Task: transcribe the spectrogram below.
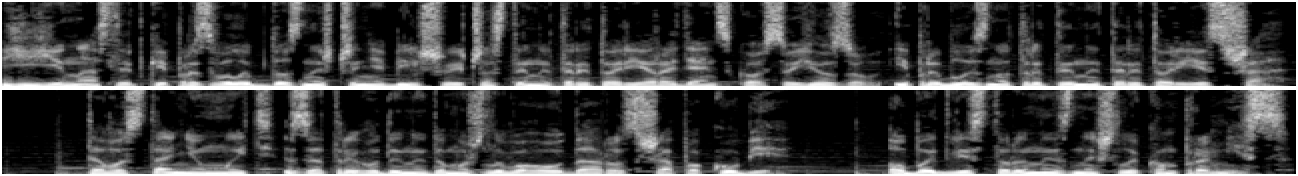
Її наслідки призвели б до знищення більшої частини території Радянського Союзу і приблизно третини території США. Та в останню мить за три години до можливого удару США по Кубі обидві сторони знайшли компроміс.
